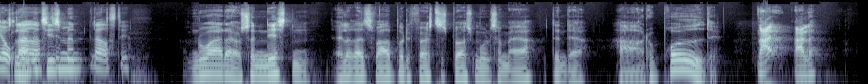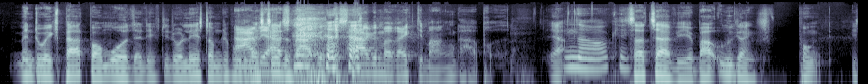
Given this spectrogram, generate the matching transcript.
Jo, Slappe lad os det. tissemænd? Lad os det. Nu er der jo så næsten allerede svaret på det første spørgsmål, som er den der, har du prøvet det? Nej, aldrig. Men du er ekspert på området, er det fordi, du har læst om det på Nej, jeg har universitetet? snakket, snakket med rigtig mange, der har prøvet det. Ja. Nå, okay. Så tager vi bare udgangspunkt i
